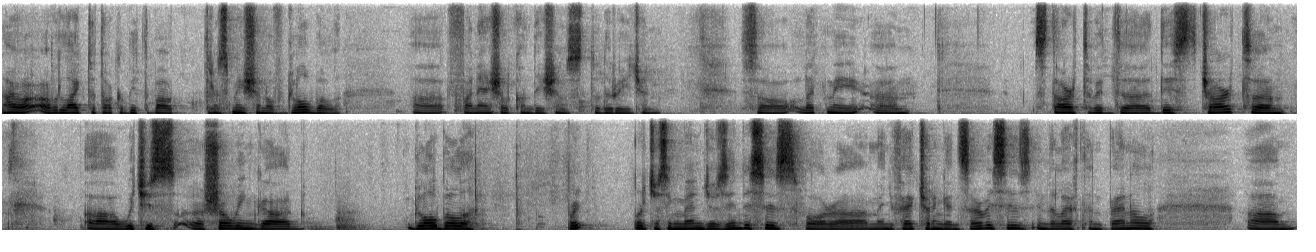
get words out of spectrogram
Now I would like to talk a bit about transmission of global uh, financial conditions to the region. So let me um, start with uh, this chart, um, uh, which is uh, showing uh, global pur- purchasing managers indices for uh, manufacturing and services in the left-hand panel. Um,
